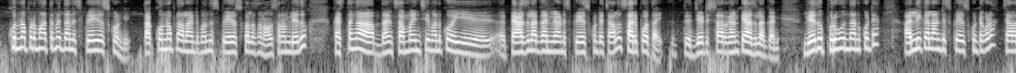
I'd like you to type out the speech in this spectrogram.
ఎక్కువ ఉన్నప్పుడు మాత్రమే దాన్ని స్ప్రే చేసుకోండి. తక్కువ ఉన్నప్పుడు అలాంటి మందు స్ప్రే చేసుకోవాల్సిన అవసరం లేదు. ఖచ్చితంగా దానికి సంబంధించి మనకు ఈ ట్యాజ్లాగ్ కానీ ఇలాంటి స్ప్రే చేసుకుంటే చాలు సరిపోతాయి. జెడ్ స్టార్ కానీ ట్యాజ్లాగ్ కానీ. లేదు పురుగు ఉందనుకుంటే అల్లిక లాంటి స్ప్రే చేసుకుంటే కూడా చాలా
